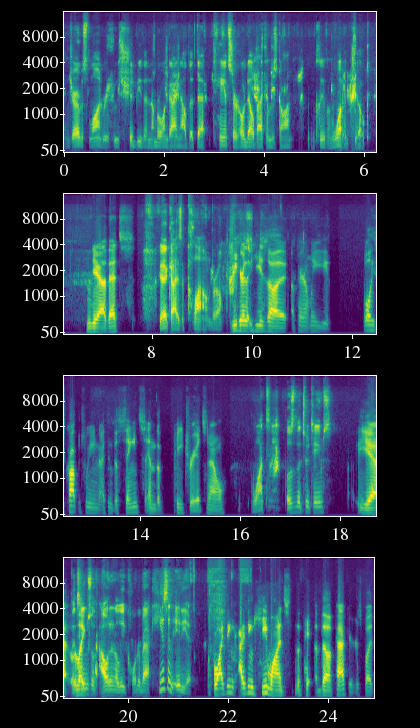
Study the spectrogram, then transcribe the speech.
and Jarvis Landry, who should be the number one guy now that that cancer Odell Beckham is gone in Cleveland. What a joke! Yeah, that's that guy's a clown, bro. You hear that he's uh apparently, well, he's caught between I think the Saints and the Patriots now. What? Those are the two teams. Yeah, the like, teams without an elite quarterback. He's an idiot. Well, I think I think he wants the the Packers, but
